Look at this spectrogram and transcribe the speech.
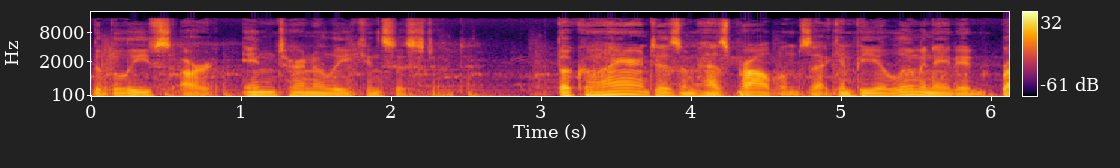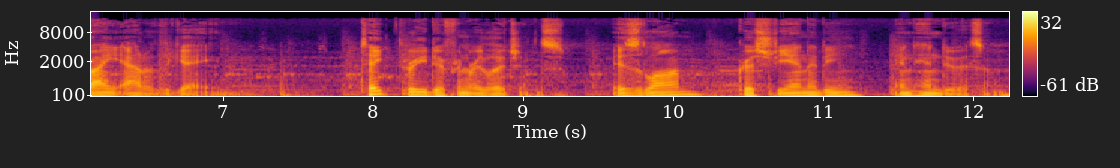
the beliefs are internally consistent. But coherentism has problems that can be illuminated right out of the gate. Take three different religions Islam, Christianity, and Hinduism.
